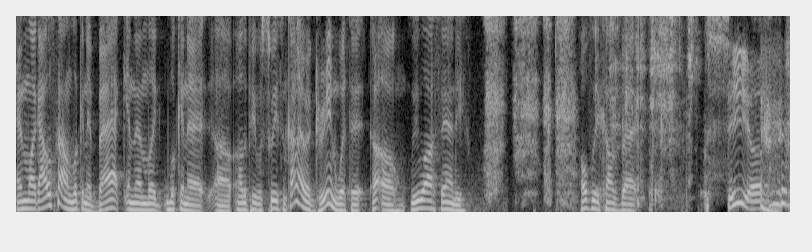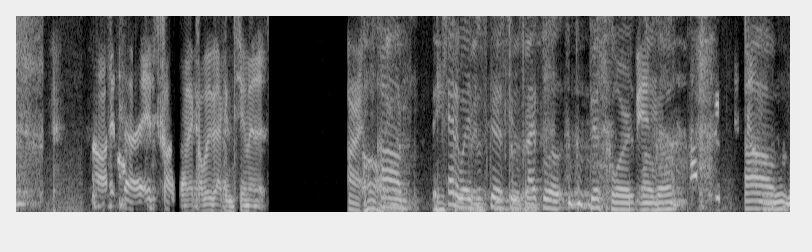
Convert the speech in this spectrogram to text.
And like I was kind of looking it back and then like looking at uh, other people's tweets and kind of agreeing with it. Uh oh, we lost Andy. Hopefully he comes back. See ya. Oh, it's, uh, it's cosmetic. I'll be back in two minutes. All right. Oh, um. Anyways, pooping. let's get He's this nice little Discord logo. Um.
